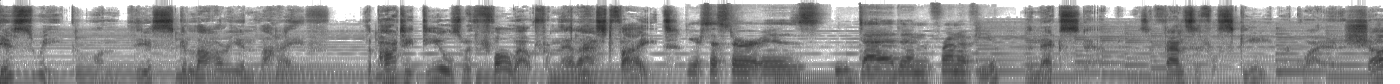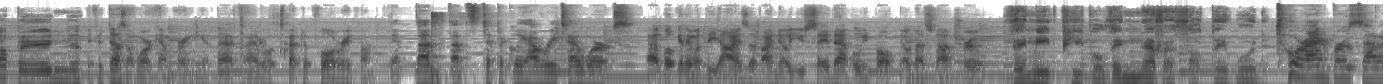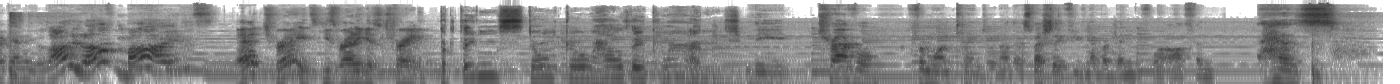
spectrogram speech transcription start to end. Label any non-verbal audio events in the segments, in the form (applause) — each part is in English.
This week on This Galarian Life, the party deals with fallout from their last fight. Your sister is dead in front of you. The next step is a fanciful scheme requires shopping. If it doesn't work, I'm bringing it back, and I will expect a full refund. Yep, that that's typically how retail works. I look at him with the eyes of, I know you say that, but we both know that's not true. They meet people they never thought they would. Torag bursts out again and goes, I love mines! Ed trades. He's riding his train. But things don't go how they planned. The travel from one plane to another, especially if you've never been before, often has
